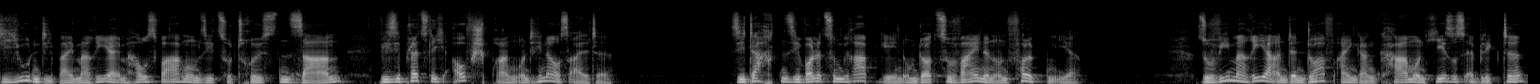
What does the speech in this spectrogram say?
Die Juden, die bei Maria im Haus waren, um sie zu trösten, sahen, wie sie plötzlich aufsprang und hinauseilte. Sie dachten, sie wolle zum Grab gehen, um dort zu weinen, und folgten ihr. Sowie Maria an den Dorfeingang kam und Jesus erblickte,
